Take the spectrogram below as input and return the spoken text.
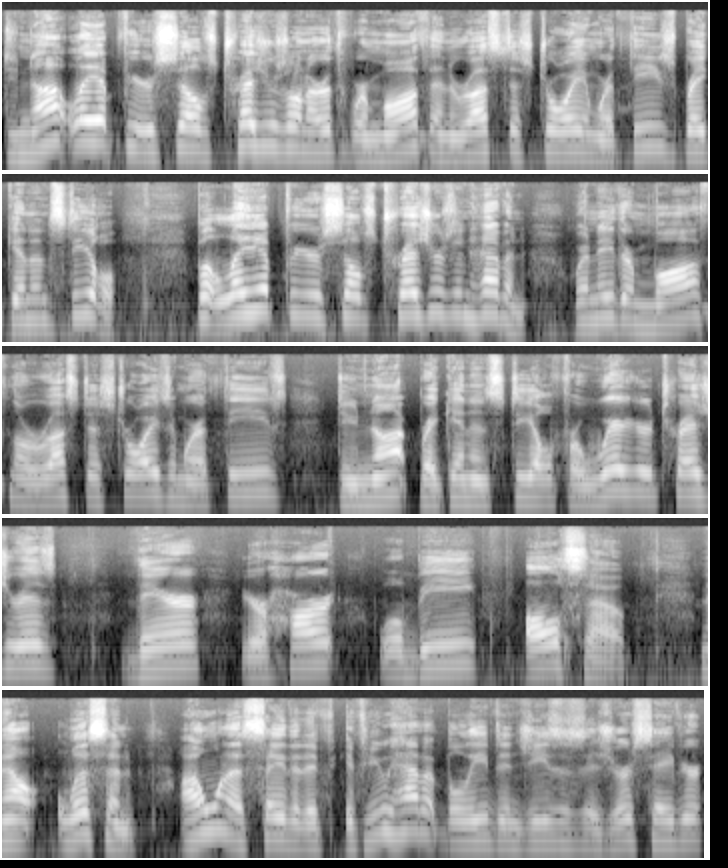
Do not lay up for yourselves treasures on earth where moth and rust destroy and where thieves break in and steal, but lay up for yourselves treasures in heaven where neither moth nor rust destroys and where thieves do not break in and steal. For where your treasure is, there your heart will be also. Now, listen, I want to say that if, if you haven't believed in Jesus as your Savior,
